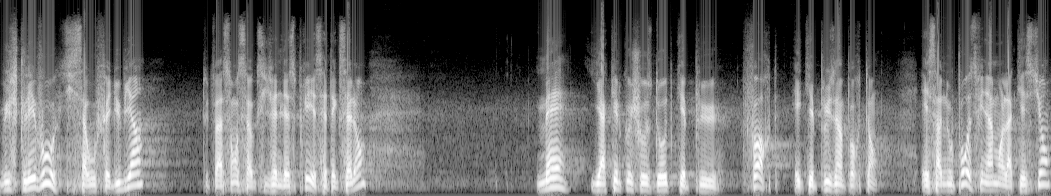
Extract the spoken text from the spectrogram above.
musclez-vous si ça vous fait du bien. De toute façon, ça oxygène l'esprit et c'est excellent. Mais il y a quelque chose d'autre qui est plus fort et qui est plus important. Et ça nous pose finalement la question,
